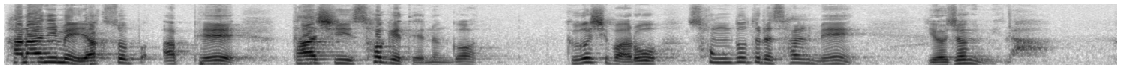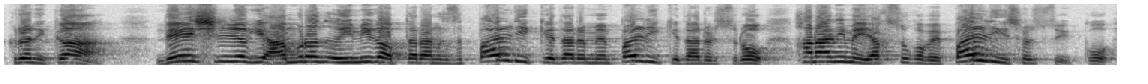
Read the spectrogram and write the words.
하나님의 약속 앞에 다시 서게 되는 것 그것이 바로 성도들의 삶의 여정입니다. 그러니까 내 실력이 아무런 의미가 없다라는 것을 빨리 깨달으면 빨리 깨달을수록 하나님의 약속 앞에 빨리 설 수 있고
